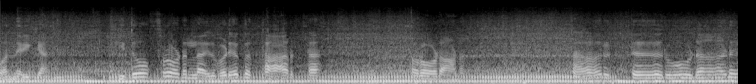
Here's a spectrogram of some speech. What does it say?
വന്നിരിക്കുകയാണ് ഇത് ഓഫ് റോഡല്ല ഇവിടെയൊക്കെ താറിട്ട റോഡാണ്. താറിട്ട റോഡാണ്.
